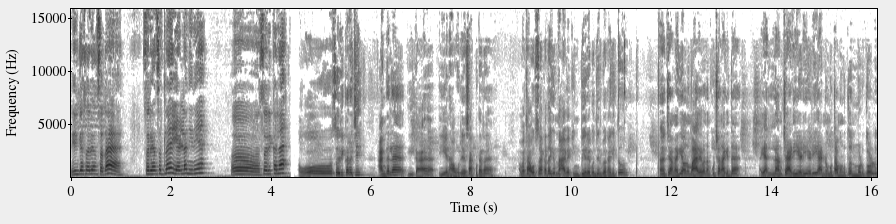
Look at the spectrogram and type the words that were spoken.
ನಿನಗೆ ಸರಿ ಅನ್ಸದ? ಸರಿ ಅನ್ಸದ್ಲ? ಹೇಳ ನೀನೇ. ಸರಿ ಕಲ. ಓ, ಸರಿ ಕಲಜಿ ಹಂಗಲ್ಲ, ಈಗ ಏನು ಅವ್ರೇ ಸಾಕ್ಬಿಟ್ಟಾರ? ಮತ್ತು ಅವ್ರು ಸಾಕದಾಗಿ ನಾವ್ಯಾಕೆ ಹಿಂಗೆ ಬೇರೆ ಬಂದಿರಬೇಕಾಗಿತ್ತು? ಚೆನ್ನಾಗಿ ಅವನು ಮಾದೇವ ನಂಗೆ ಚೆನ್ನಾಗಿದ್ದ ಎಲ್ಲಾನು ಚಾಡಿ ಹೇಳಿ ಹೇಳಿ ಅಣ್ಣಂಗೂ ತಮ್ಮಂಗೂ ತಂದು ಮುಡ್ದೋಳು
